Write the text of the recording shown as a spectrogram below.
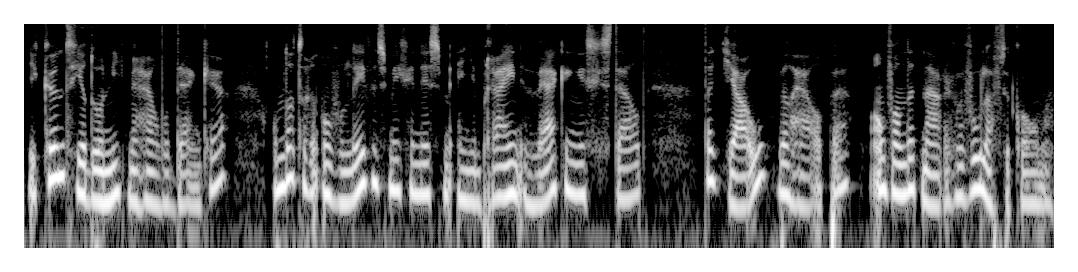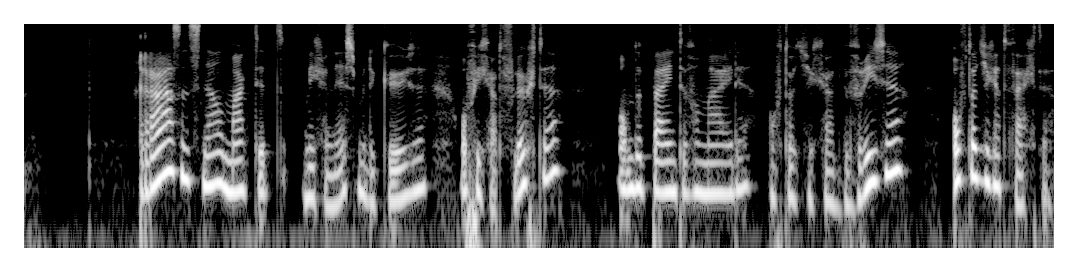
Je kunt hierdoor niet meer helder denken, omdat er een overlevingsmechanisme in je brein in werking is gesteld dat jou wil helpen om van dit nare gevoel af te komen. Razendsnel maakt dit mechanisme de keuze of je gaat vluchten om de pijn te vermijden, of dat je gaat bevriezen, of dat je gaat vechten.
